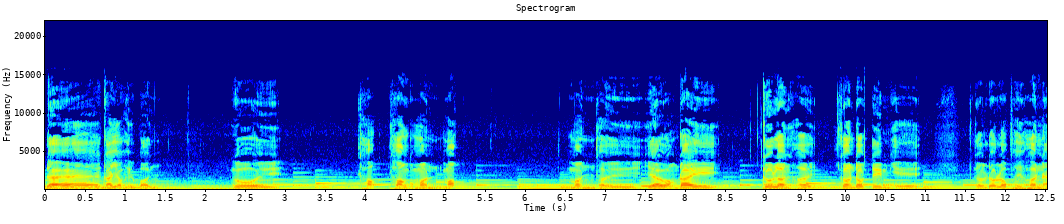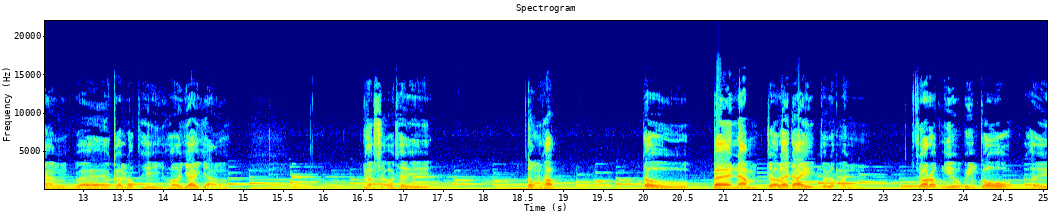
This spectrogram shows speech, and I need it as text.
để có dấu hiệu bệnh người thân, thân của mình mất. Mình thì dạo gần đây cứ lên hơi cơn đau tim nhẹ có đôi lúc thì hơi nặng và có lúc thì hơi dai dẳng. Thật sự thì đúng thật. Từ 3 năm trở lại đây, từ lúc mình có rất nhiều biến cố thì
